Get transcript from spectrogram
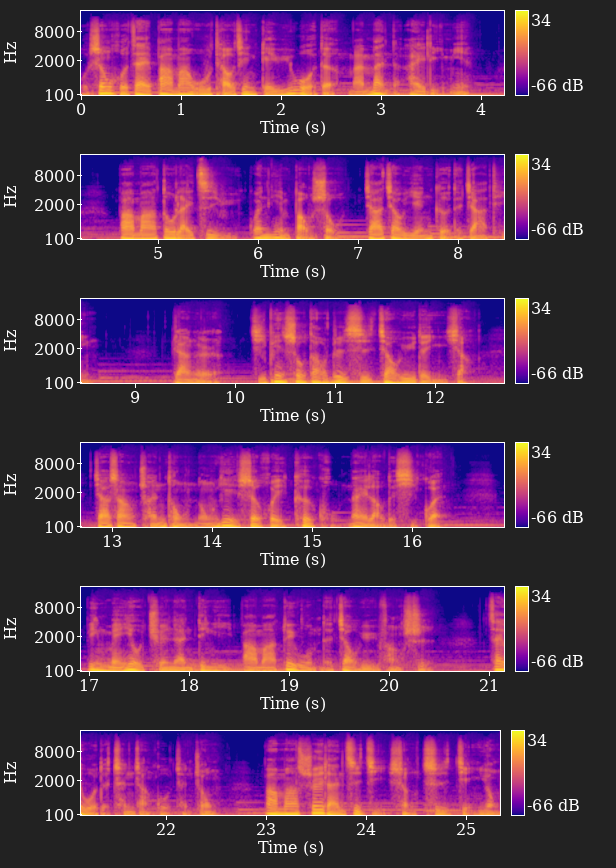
我生活在爸妈无条件给予我的满满的爱里面，爸妈都来自于。观念保守、家教严格的家庭，然而，即便受到日式教育的影响，加上传统农业社会刻苦耐劳的习惯，并没有全然定义爸妈对我们的教育方式。在我的成长过程中，爸妈虽然自己省吃俭用，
